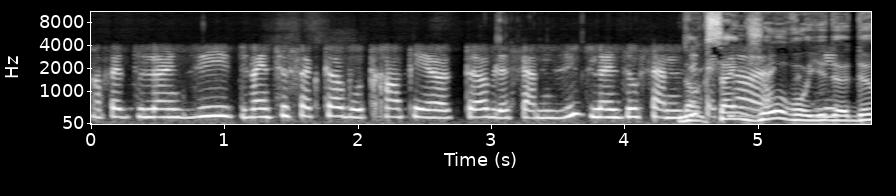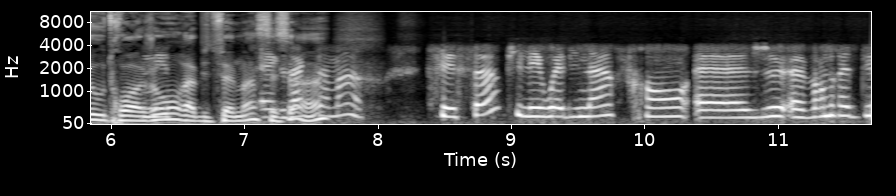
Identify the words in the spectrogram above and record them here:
en fait, du lundi, du 26 octobre au 31 octobre, le samedi, du lundi au samedi. Donc, cinq là, jours au lieu les- de deux ou trois les- jours habituellement, c'est ça, hein? C'est ça. Puis les webinaires seront euh, je- euh, vendredi,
